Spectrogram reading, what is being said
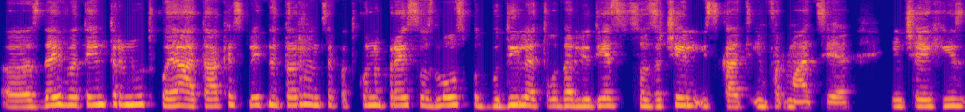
Uh, zdaj v tem trenutku, ja, take spletne tržnice, pa tako naprej, so zelo spodbudile to, da ljudje so začeli iskati informacije. In če jih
